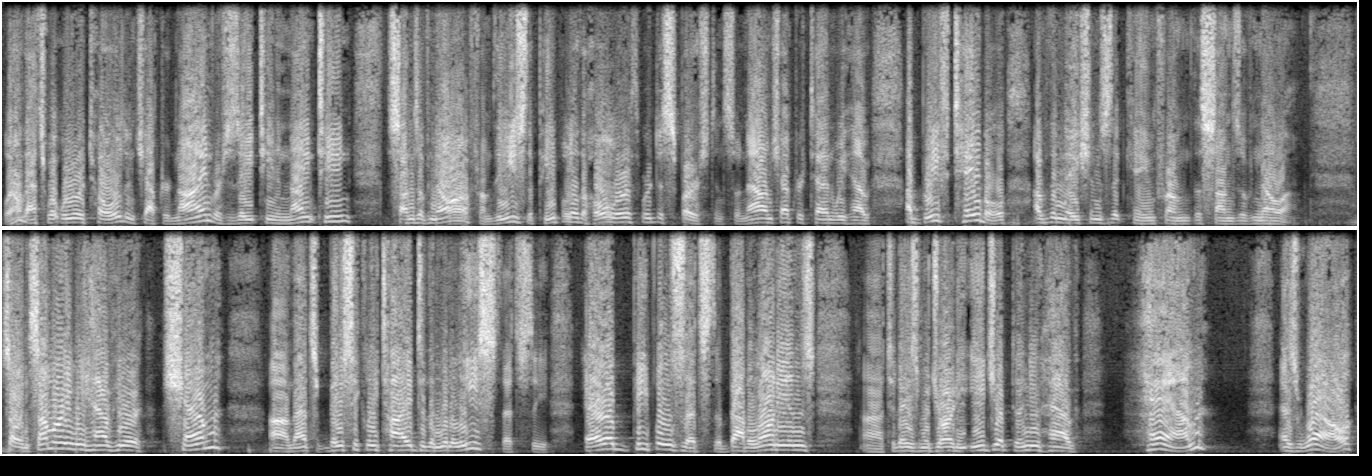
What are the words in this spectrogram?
Well, that's what we were told in chapter 9, verses 18 and 19. The sons of Noah, from these the people of the whole earth were dispersed. And so now in chapter 10, we have a brief table of the nations that came from the sons of Noah. So in summary, we have here Shem. Uh, that's basically tied to the Middle East. That's the Arab peoples. That's the Babylonians. Uh, today's majority Egypt. Then you have Ham as well.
